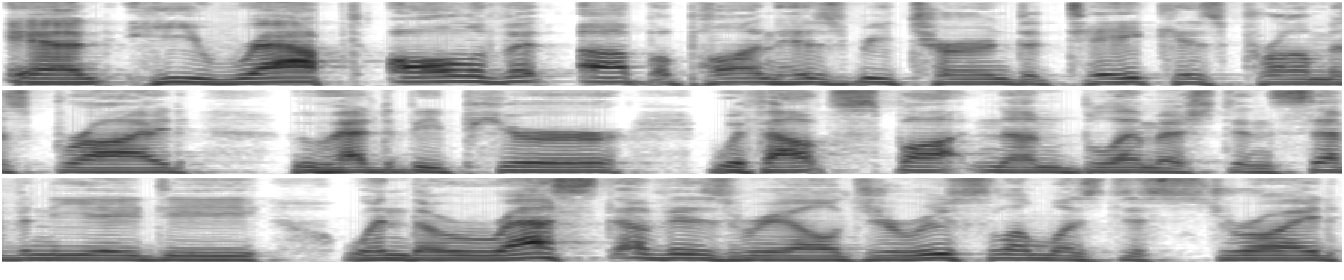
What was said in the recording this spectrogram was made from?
And he wrapped all of it up upon his return to take his promised bride, who had to be pure without spot and unblemished in 70 AD when the rest of Israel, Jerusalem, was destroyed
